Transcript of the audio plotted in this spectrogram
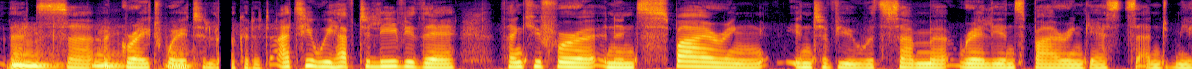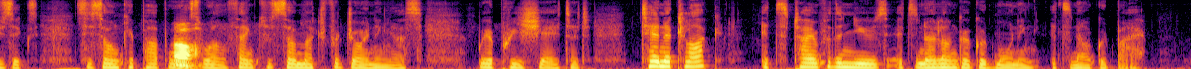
that's uh, mm, a great way mm. to look at it. Athi, we have to leave you there. Thank you for uh, an inspiring interview with some uh, really inspiring guests and music. Sisonke Papu oh. as well. Thank you so much for joining us. We appreciate it. 10 o'clock, it's time for the news. It's no longer good morning, it's now goodbye.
